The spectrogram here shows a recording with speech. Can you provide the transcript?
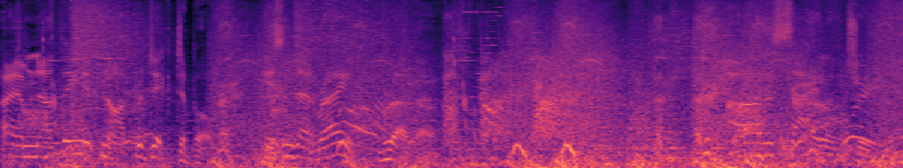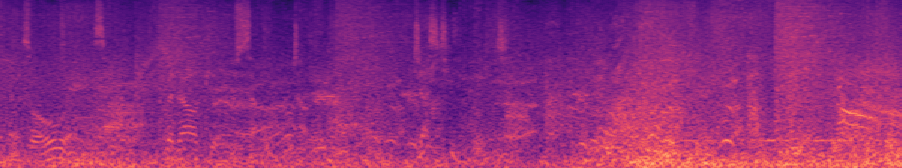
I am nothing if not predictable. Isn't that right, brother? Ah, the silent truth, as always. But I'll give you something to talk about. Just you wait.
